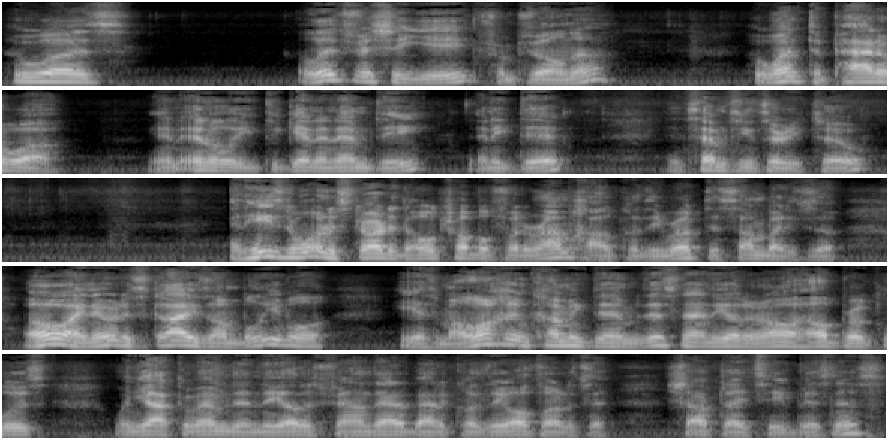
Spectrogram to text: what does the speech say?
who was a Litvish Yid from Vilna, who went to Padua in Italy to get an MD, and he did in 1732. And he's the one who started the whole trouble for the Ramchal because he wrote to somebody, so, oh, I know this guy is unbelievable. He has malachim coming to him, this, and that, and the other, and all hell broke loose when Yaakov Emden and the others found out about it because they all thought it's a Shabtai business.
